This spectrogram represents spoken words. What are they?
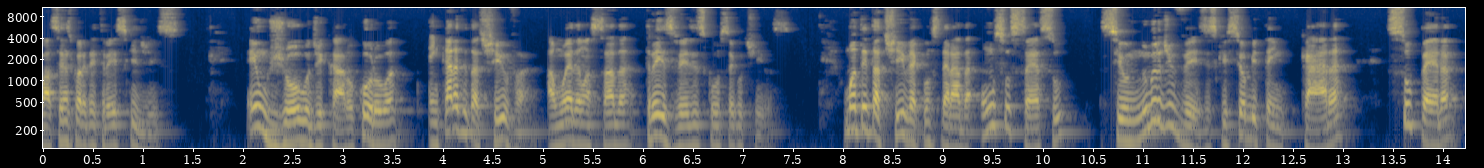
443 que diz: Em um jogo de cara ou coroa, em cada tentativa, a moeda é lançada três vezes consecutivas. Uma tentativa é considerada um sucesso se o número de vezes que se obtém cara supera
